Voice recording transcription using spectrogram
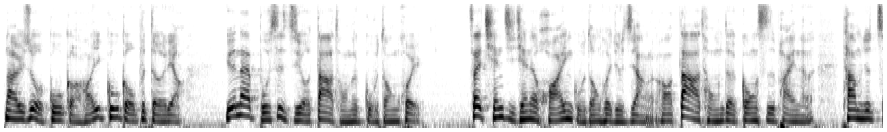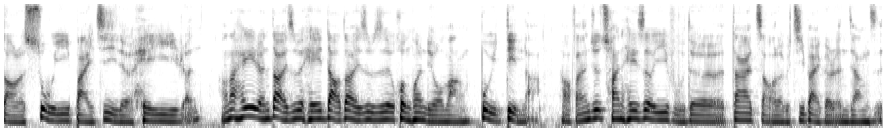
那于是我 Google 哈，一 Google 不得了，原来不是只有大同的股东会，在前几天的华映股东会就这样了哈。大同的公司派呢，他们就找了数以百计的黑衣人。好，那黑衣人到底是不是黑道，到底是不是混混流氓，不一定啦。好，反正就穿黑色衣服的，大概找了几百个人这样子。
